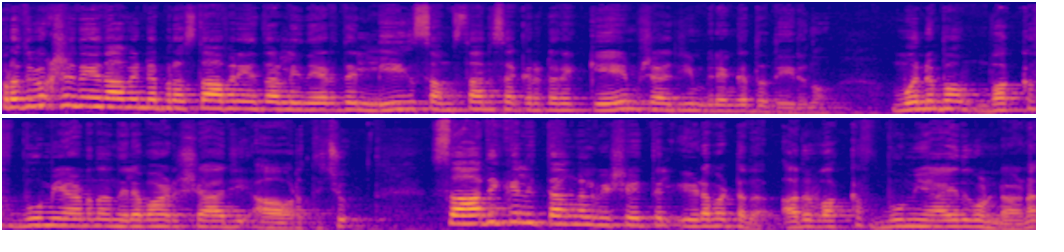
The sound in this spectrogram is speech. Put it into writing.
പ്രതിപക്ഷ നേതാവിന്റെ പ്രസ്താവനയെ തള്ളി നേരത്തെ ലീഗ് സംസ്ഥാന സെക്രട്ടറി കെ എം ഷാജിയും രംഗത്തെത്തിയിരുന്നു. മുനമ്പം വഖഫ് ഭൂമിയാണെന്ന നിലപാട് ഷാജി ആവർത്തിച്ചു. സാദിഖലി താങ്കൾ വിഷയത്തിൽ ഇടപെട്ടത് അത് വഖഫ് ഭൂമി ആയതുകൊണ്ടാണ്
